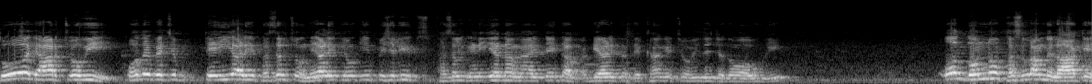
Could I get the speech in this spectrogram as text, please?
2024 ਉਹਦੇ ਵਿੱਚ 23 ਵਾਲੀ ਫਸਲ ਝੋਨੇ ਵਾਲੀ, ਕਿਉਂਕਿ ਪਿਛਲੀ ਫਸਲ ਗਿਣੀ ਹੈ ਨਾ, ਮੈਂ ਅੱਜ ਤਾਈਂ ਤਾਂ ਅੱਗੇ ਵਾਲੀ ਤਾਂ ਦੇਖਾਂਗੇ 24 ਦੇ ਜਦੋਂ ਆਊਗੀ। ਉਹ ਦੋਨੋਂ ਫਸਲਾਂ ਮਿਲਾ ਕੇ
